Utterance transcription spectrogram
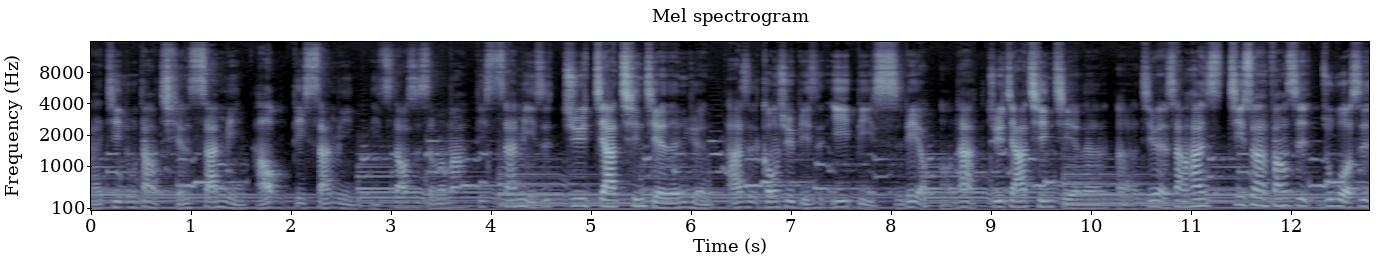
来进入到前三名。好，第三名你知道是什么吗？第三名是居家清洁人员，它是供需比是一比十六哦。那居家清洁呢，呃，基本上它计算方式，如果是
